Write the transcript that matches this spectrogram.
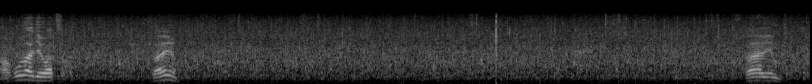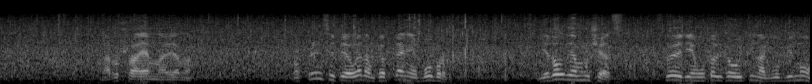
А куда деваться? Ставим. Ставим, нарушаем, наверное. Но в принципе в этом капкане бобр недолго мучается. Стоит ему только уйти на глубину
